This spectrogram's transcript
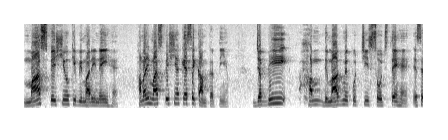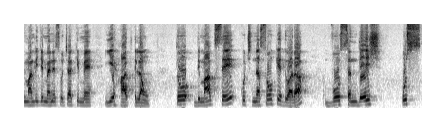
मांसपेशियों की बीमारी नहीं है। हमारी मांसपेशियाँ कैसे काम करती हैं? जब भी हम दिमाग में कुछ चीज़ सोचते हैं, जैसे मान लीजिए मैंने सोचा कि मैं ये हाथ हिलाऊं तो दिमाग से कुछ नसों के द्वारा वो संदेश उस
